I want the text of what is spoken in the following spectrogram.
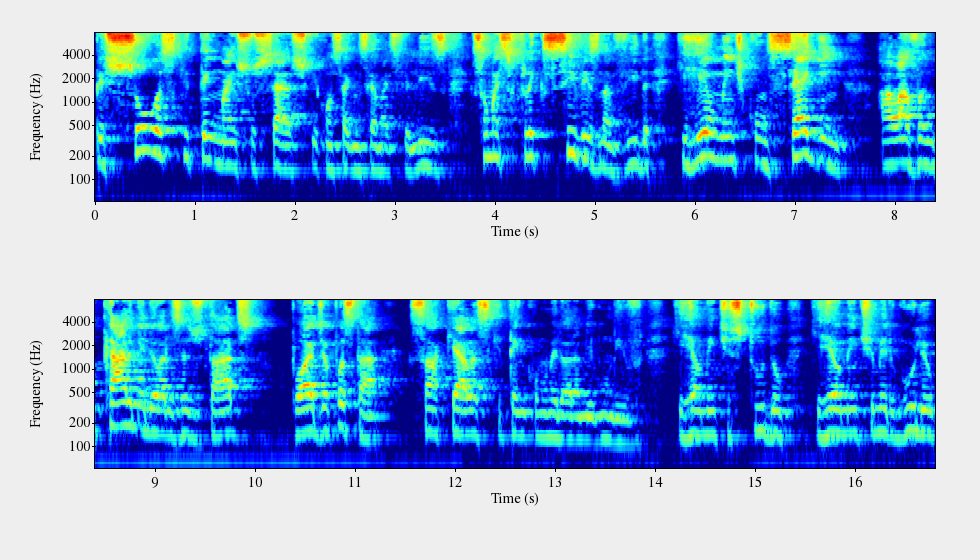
Pessoas que têm mais sucesso, que conseguem ser mais felizes, que são mais flexíveis na vida, que realmente conseguem alavancar melhores resultados, pode apostar, são aquelas que têm como melhor amigo um livro, que realmente estudam, que realmente mergulham,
